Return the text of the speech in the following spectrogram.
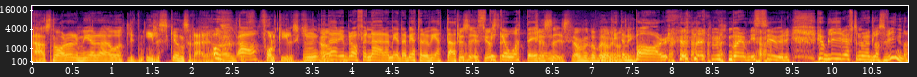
Ja, snarare mera åt lite ilsken sådär. Oh, ja, ja. Folkilsk. Mm, det ja. där är bra för nära medarbetare att veta, att Precis, sticka det. åt dig någon, Precis, ja, någon behöver jag liten bar när du börjar bli sur. Hur blir du efter några glas vin då?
